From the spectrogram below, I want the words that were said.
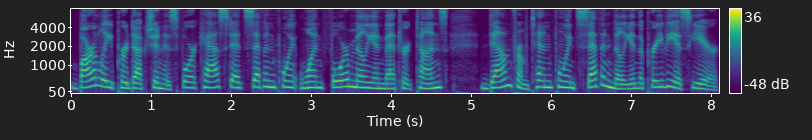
Barley production is forecast at 7.14 million metric tons, down from 10.7 million the previous year.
